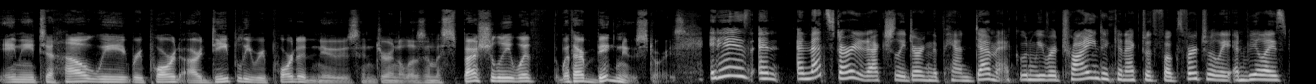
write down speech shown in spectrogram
Amy, to how we report our deeply reported news in journalism, especially with, with our big news stories. It is, and, and that started actually during the pandemic when we were trying to connect with folks virtually and realized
